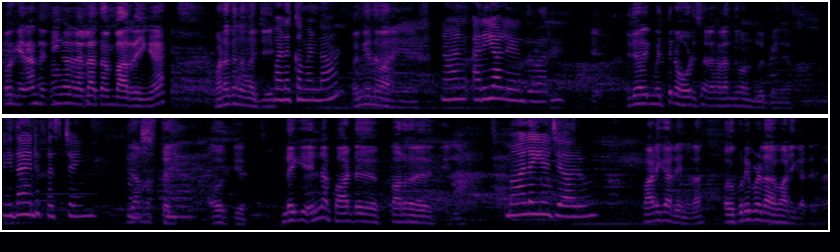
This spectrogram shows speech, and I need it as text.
ஓகே நன்றி. நீங்க நல்லா தான் பாடுறீங்க. வணக்கம் தங்கச்சி. வணக்கம் அண்ணா. எங்க இருந்து வரீங்க நான் அரியால இருந்து வரேன். இது வரைக்கும் எத்தனை ஆடிஷன் கலந்து கொண்டு இருப்பீங்க இதான் என் ஃபர்ஸ்ட் டைம் இதான் ஃபர்ஸ்ட் டைம் ஓகே இன்னைக்கு என்ன பாட்டு பாடுறதா இருக்கீங்க? மாலையில் ஜாரும். பாடி காட்டுறீங்களா ஒரு குறிப்பிட்ட பாடி காட்டுங்க.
